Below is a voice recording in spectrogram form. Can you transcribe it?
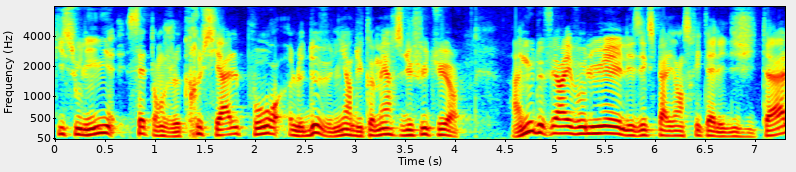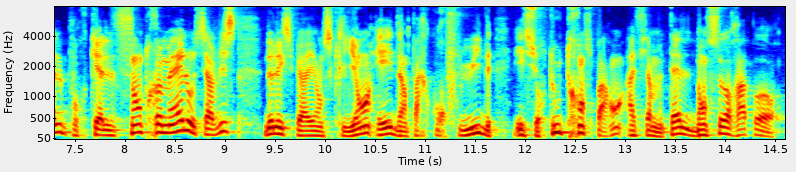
qui souligne cet enjeu crucial pour le devenir du commerce du futur. À nous de faire évoluer les expériences retail et digitales pour qu'elles s'entremêlent au service de l'expérience client et d'un parcours fluide et surtout transparent, affirme-t-elle dans ce rapport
